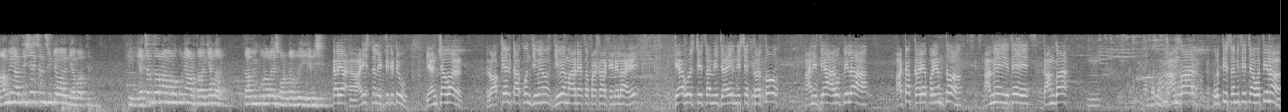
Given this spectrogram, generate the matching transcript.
आम्ही अतिशय सेन्सिटिव्ह आहोत या बाबतीत. की याच्यात जर आम्हाला कोणी अडथळा केला तर आम्ही कोणालाही सोडणार नाही हे निश्चित. ॲडिशनल एक्झिक्युटिव्ह यांच्यावर रॉकेल टाकून जिवे जिवे मारण्याचा प्रकार केलेला आहे. त्या गोष्टीचा मी जाहीर निषेध करतो. आणि त्या आरोपीला अटक करेपर्यंत आम्ही इथे कामगार कामगार कृती समितीच्या वतीनं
